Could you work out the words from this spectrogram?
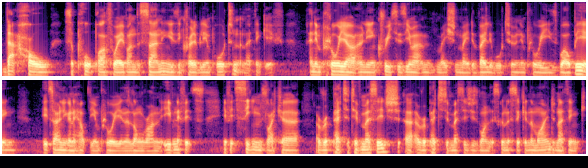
that whole support pathway of understanding is incredibly important. And I think if an employer only increases the amount of information made available to an employee's well-being, it's only going to help the employee in the long run. Even if it's if it seems like a, a repetitive message, uh, a repetitive message is one that's going to stick in the mind. And I think,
